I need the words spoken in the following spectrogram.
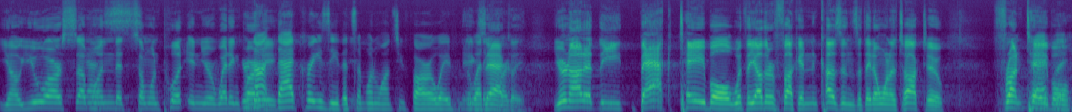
You know, you are someone that someone put in your wedding You're party. not that crazy that someone wants you far away from the wedding party. exactly. You're not at the back table with the other fucking cousins that they don't want to talk to. Front table.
